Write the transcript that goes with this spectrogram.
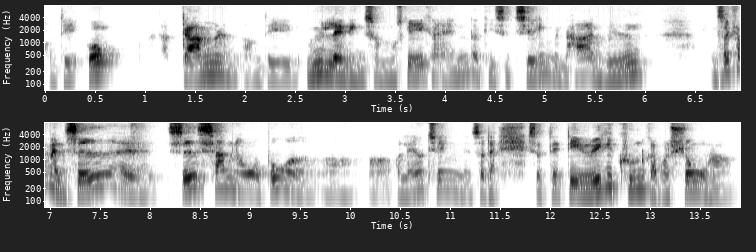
Om det er ung eller gammel, om det er en udlænding, som måske ikke har andet at give sig til, men har en viden. Men så kan man sidde, øh, sidde sammen over bordet og, og, og lave tingene. Så, der, så det, det er jo ikke kun reparationer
